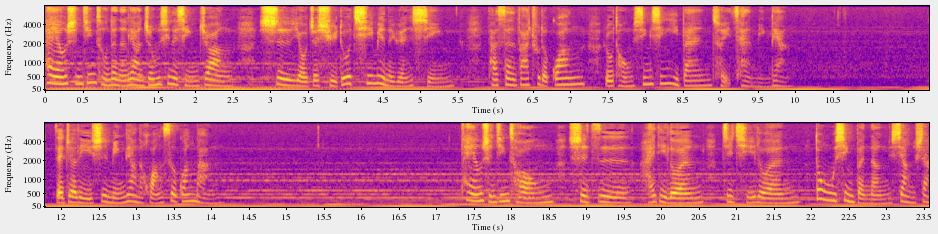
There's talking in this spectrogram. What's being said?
太阳神经丛的能量中心的形状是有着许多切面的圆形，它散发出的光如同星星一般璀璨明亮。在这里是明亮的黄色光芒。太阳神经丛是自海底轮及脐轮动物性本能向上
